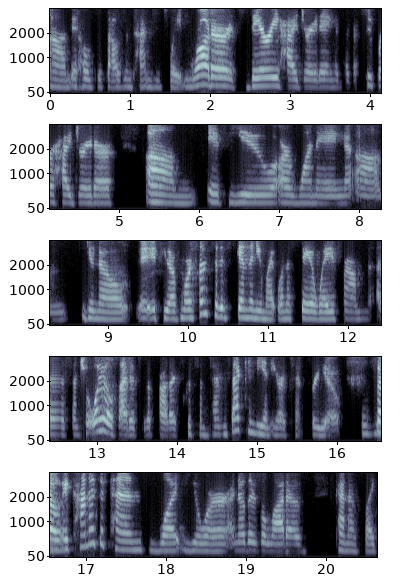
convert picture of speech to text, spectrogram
Um, it holds a thousand times its weight in water. It's very hydrating. It's like a super hydrator. Um, if you are wanting, um, you know, if you have more sensitive skin, then you might want to stay away from essential oils added to the products because sometimes that can be an irritant for you. Mm-hmm. So it kind of depends what your, I know there's a lot of kind of like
